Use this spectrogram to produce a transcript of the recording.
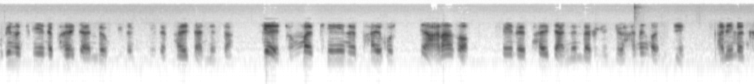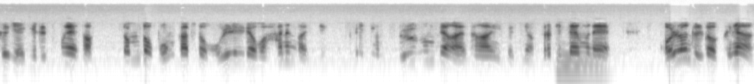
우리는 케인을 팔지 않는다. 우리는 케인을 팔지 않는다. 이게 정말 케인을 팔고 싶지 않아서 케인을 팔지 않는다고 얘기를 하는 건지 아니면 그 얘기를 통해서 좀 더 몸값을 올리려고 하는 건지 그게 지금 불분명한 상황이거든요. 그렇기 음. 때문에 언론들도 그냥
